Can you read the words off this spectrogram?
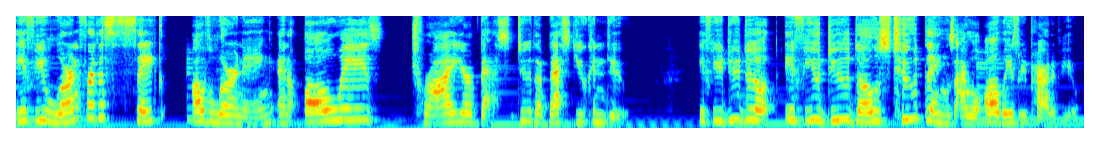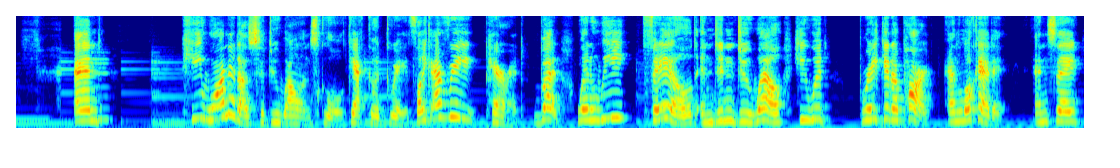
if you learn for the sake of learning and always try your best, do the best you can do. If you do, do if you do those two things, I will always be proud of you. And he wanted us to do well in school, get good grades, like every parent. But when we failed and didn't do well, he would break it apart and look at it and say,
